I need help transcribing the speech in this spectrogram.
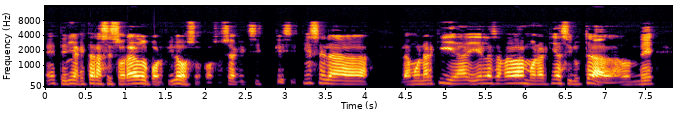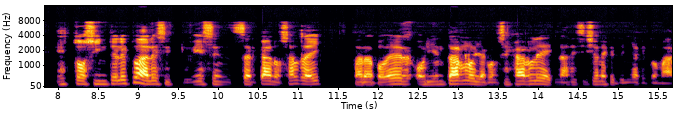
eh, tenía que estar asesorado por filósofos, o sea, que, existiese la, la monarquía, y él la llamaba monarquías ilustradas, donde estos intelectuales estuviesen cercanos al rey para poder orientarlo y aconsejarle las decisiones que tenía que tomar.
